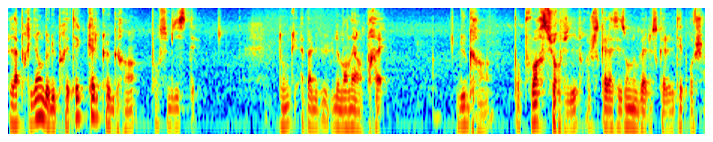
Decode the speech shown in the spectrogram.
la priant de lui prêter quelques grains pour subsister. Donc elle va lui demander un prêt, du grain, pour pouvoir survivre jusqu'à la saison nouvelle, jusqu'à l'été prochain.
